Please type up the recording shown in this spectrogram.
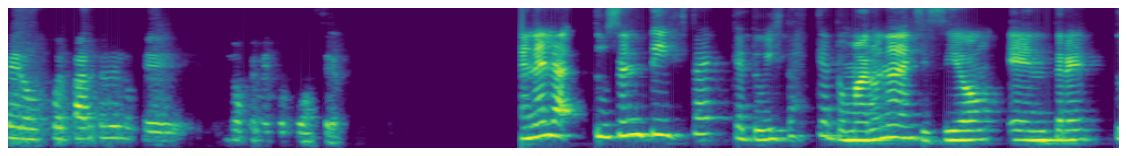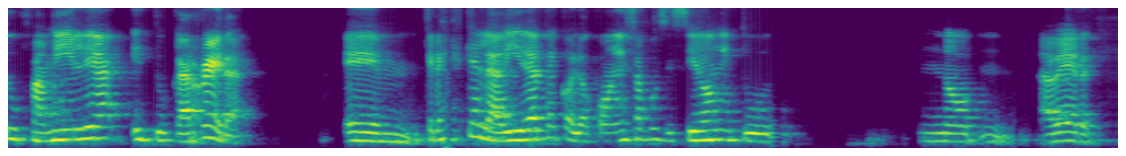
pero fue parte de lo que, lo que me tocó hacer. Anela, ¿tú sentiste que tuviste que tomar una decisión entre tu familia y tu carrera? Em, ¿Crees que la vida te colocó en esa posición y tú, no, a ver,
